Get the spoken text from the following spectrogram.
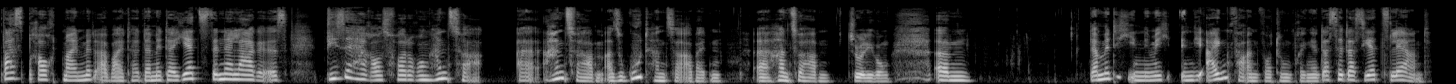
was braucht mein Mitarbeiter, damit er jetzt in der Lage ist, diese Herausforderung handzuhaben, äh, handzuhaben also gut handzuarbeiten, äh, handzuhaben, Entschuldigung. Ähm, damit ich ihn nämlich in die Eigenverantwortung bringe, dass er das jetzt lernt.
